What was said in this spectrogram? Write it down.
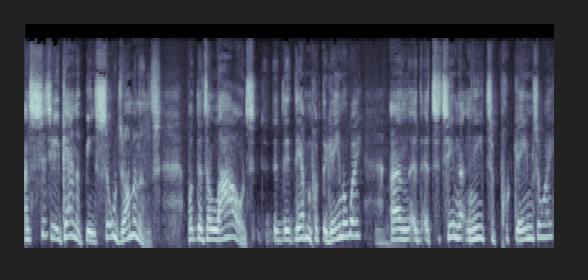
And City again have been so dominant, but they've allowed, they, they haven't put the game away, and it's a team that need to put games away.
